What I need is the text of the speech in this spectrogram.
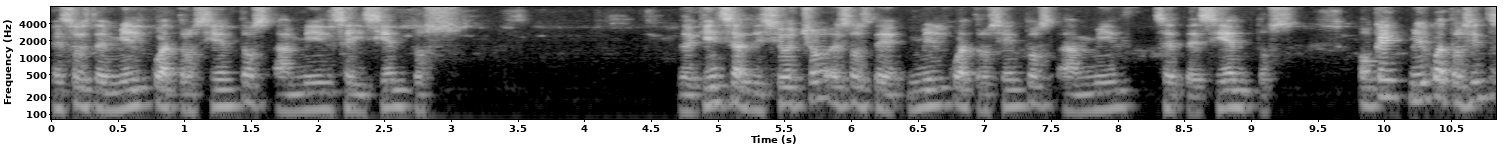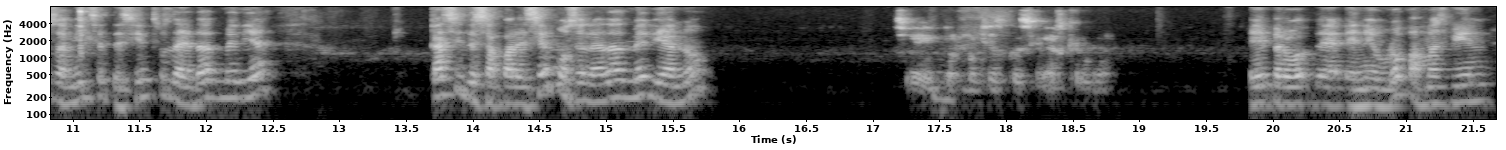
eso es de 1400 a 1600. De 15 al 18, eso es de 1400 a 1700. Ok, 1400 a 1700, la Edad Media, casi desaparecemos en la Edad Media, ¿no? Sí, por muchas cuestiones que hubo. Eh, pero eh, en Europa más bien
